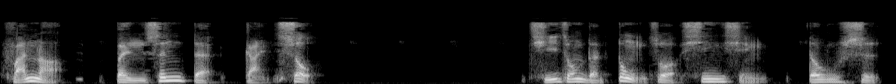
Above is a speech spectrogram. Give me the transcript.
烦恼本身的感受，其中的动作、心行都是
